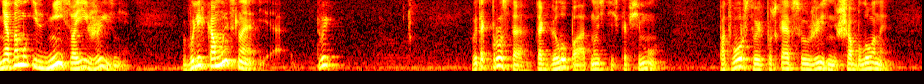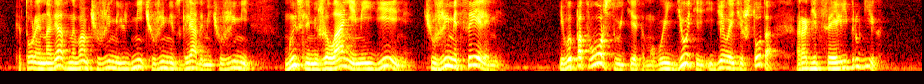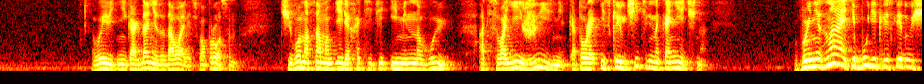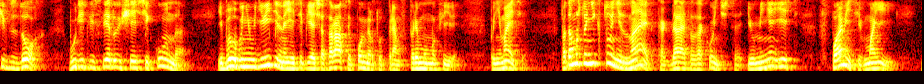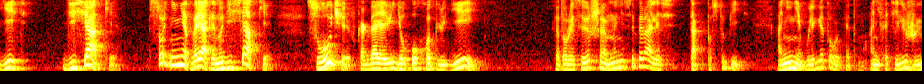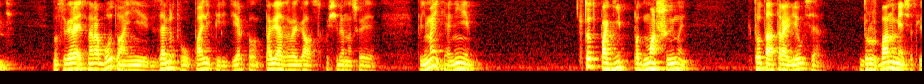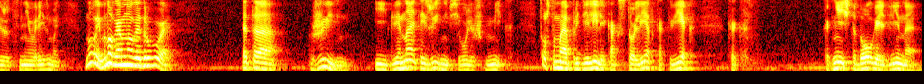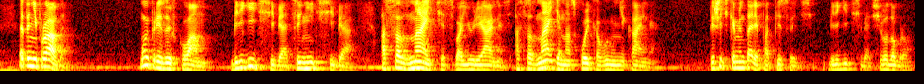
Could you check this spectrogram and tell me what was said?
Ни одному из дней своей жизни. Вы легкомысленно, вы, вы так просто, так глупо относитесь ко всему. Потворствуя и впуская в свою жизнь шаблоны, которые навязаны вам чужими людьми, чужими взглядами, чужими мыслями, желаниями, идеями, чужими целями. И вы потворствуете этому, вы идете и делаете что-то ради целей других. Вы ведь никогда не задавались вопросом, чего на самом деле хотите именно вы от своей жизни, которая исключительно конечна. Вы не знаете, будет ли следующий вздох, будет ли следующая секунда. И было бы неудивительно, если бы я сейчас раз и помер тут прям в прямом эфире. Понимаете? Потому что никто не знает, когда это закончится. И у меня есть в памяти, в моей, есть десятки, сотни нет, вряд ли, но десятки случаев, когда я видел уход людей, которые совершенно не собирались так поступить. Они не были готовы к этому. Они хотели жить. Но собираясь на работу, они замертво упали перед зеркалом, повязывая галстук у себя на шее. Понимаете, они... Кто-то погиб под машиной, кто-то отравился. Дружбан у меня сейчас лежит с аневризмой. Ну и многое-многое другое. Это жизнь. И длина этой жизни всего лишь миг. То, что мы определили как сто лет, как век, как, как нечто долгое и длинное, это неправда. Мой призыв к вам – берегите себя, цените себя, осознайте свою реальность, осознайте, насколько вы уникальны. Пишите комментарии, подписывайтесь. Берегите себя. Всего доброго.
